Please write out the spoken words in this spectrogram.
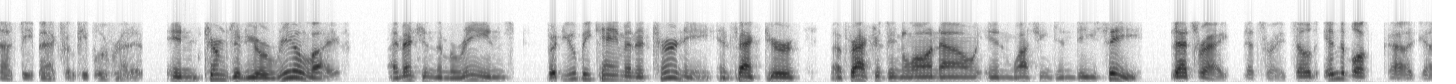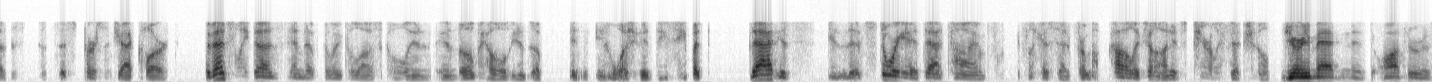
uh, feedback from people who've read it. In terms terms of your real life, I mentioned the Marines, but you became an attorney. In fact, you're uh, practicing law now in Washington D.C. That's right. That's right. So in the book, uh, yeah, this, this person Jack Clark eventually does end up going to law school, and, and lo and behold, he ends up in, in Washington D.C. But that is the story at that time. Like I said, from college on, it's purely fictional. Jerry Madden is author of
